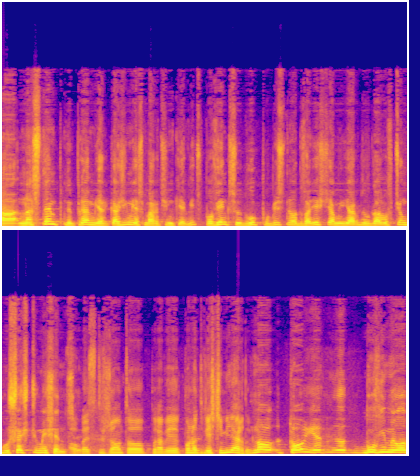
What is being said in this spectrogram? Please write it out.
a następny premier Kazimierz Marcinkiewicz powiększył dług publiczny o 20 miliardów dolarów w ciągu 6 miesięcy. Obecny rząd to prawie ponad 200 miliardów. No to jest, mówimy o,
